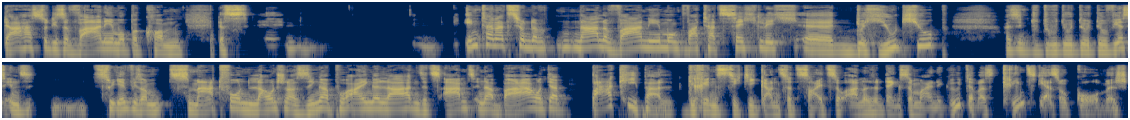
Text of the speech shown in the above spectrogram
da hast du diese Wahrnehmung bekommen. Das äh, internationale Wahrnehmung war tatsächlich äh, durch YouTube also du, du, du, du wirst in, zu irgendwie so einem Smartphone-Lounge nach Singapur eingeladen, sitzt abends in der Bar und der Barkeeper grinst sich die ganze Zeit so an und du denkst so, meine Güte, was grinst der so komisch?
